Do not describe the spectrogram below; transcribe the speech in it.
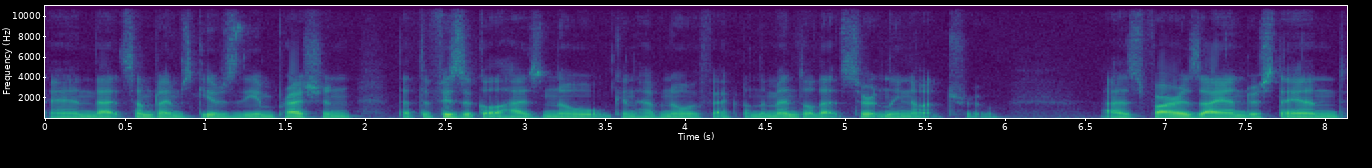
and that sometimes gives the impression that the physical has no, can have no effect on the mental. That's certainly not true. As far as I understand,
